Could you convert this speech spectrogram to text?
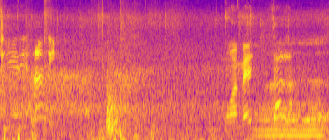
티에리 앙리. 모하메드 살라 네.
